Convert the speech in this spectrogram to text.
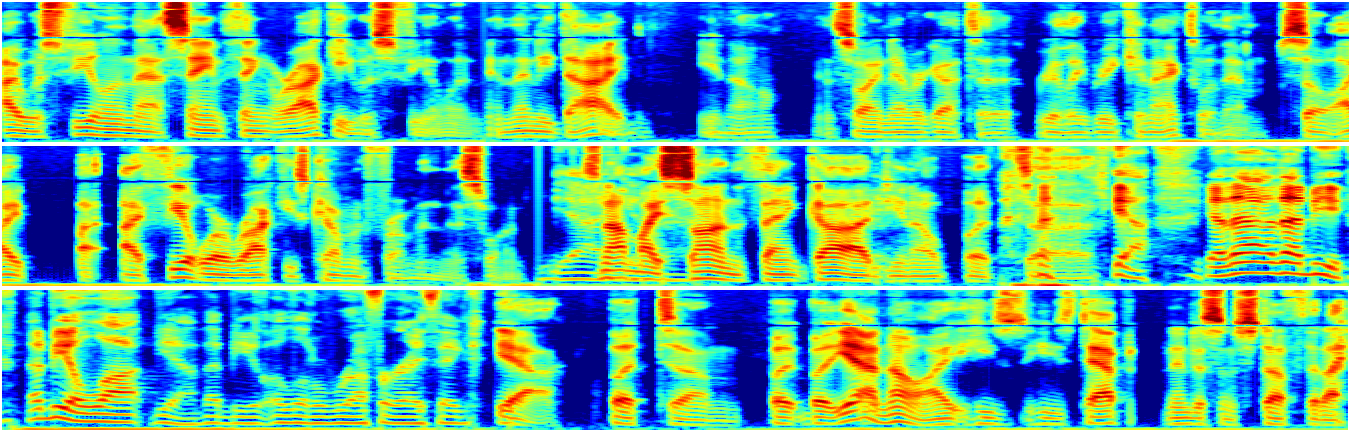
I was feeling that same thing Rocky was feeling, and then he died, you know, and so I never got to really reconnect with him. So I I, I feel where Rocky's coming from in this one. Yeah, it's not my that. son, thank God, you know, but uh, Yeah, yeah, that that'd be that'd be a lot. Yeah, that'd be a little rougher, I think. yeah, but um, but but yeah, no, I he's he's tapping into some stuff that I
